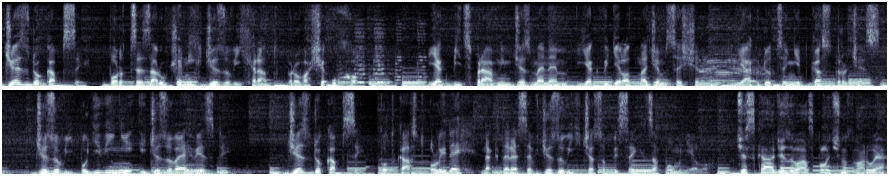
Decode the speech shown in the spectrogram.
Jazz do kapsy. Porce zaručených jazzových rad pro vaše ucho. Jak být správným jazzmenem, jak vydělat na jam session, jak docenit gastrojazz. Jazzový podivíni i jazzové hvězdy. Jazz do kapsy. Podcast o lidech, na které se v jazzových časopisech zapomnělo. Česká jazzová společnost varuje.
